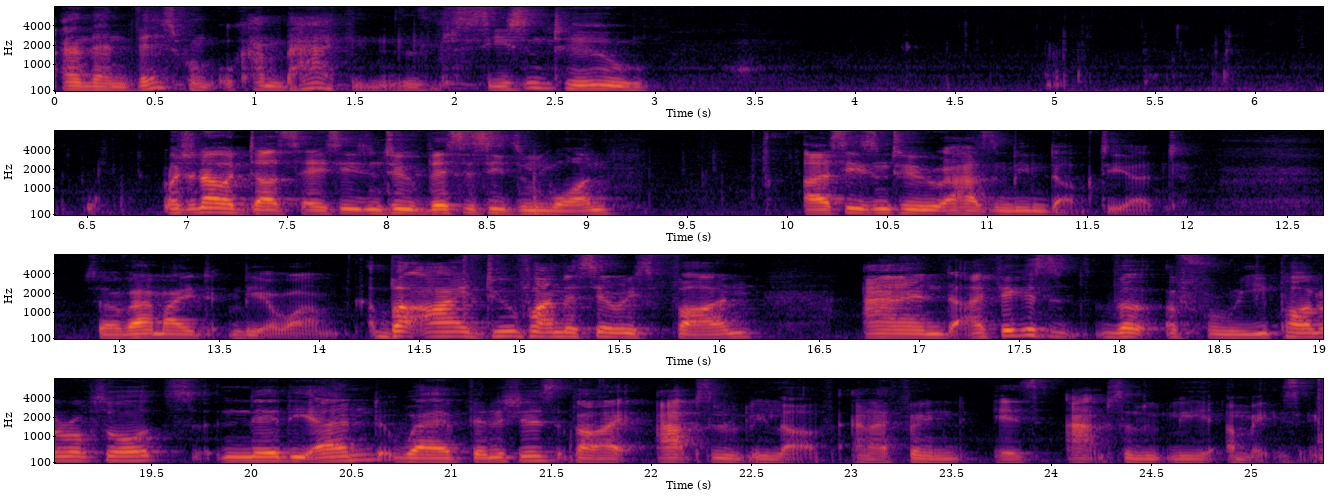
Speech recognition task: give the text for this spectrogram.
and then this one will come back in season two. Which I know it does say season two, this is season one. Uh, season two hasn't been dubbed yet. So that might be a one. But I do find the series fun. And I think it's the, a free potter of sorts near the end where it finishes that I absolutely love and I think is absolutely amazing.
